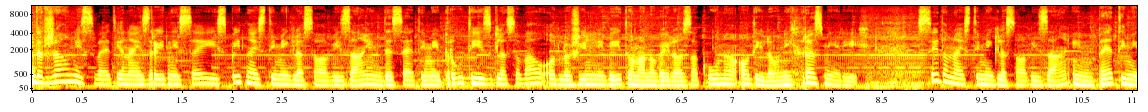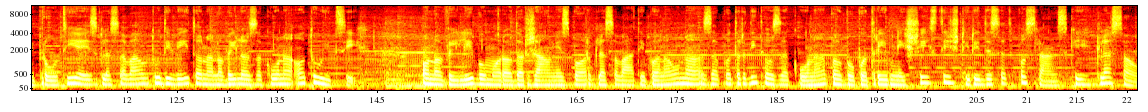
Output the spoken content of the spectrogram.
Državni svet je na izredni seji s 15 glasovi za in 10 proti izglasoval odložilni veto na novelo zakona o delovnih razmerjih. S 17 glasovi za in 5 proti je izglasoval tudi veto na novelo zakona o tujcih. O noveli bo moral državni zbor glasovati ponovno, za potrditev zakona pa bo potrebnih 46 poslanskih glasov.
